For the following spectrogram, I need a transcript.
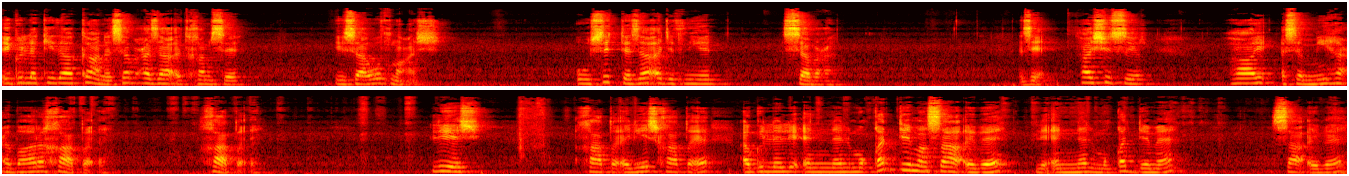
يقول لك إذا كان سبعة زائد خمسة يساوي اثناعش. وستة زائد اثنين سبعة. زين هاي شو يصير؟ هاي أسميها عبارة خاطئة. خاطئة. ليش؟ خاطئة. ليش خاطئة؟ أقول له لأن المقدمة صائبة لأن المقدمة صائبة.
